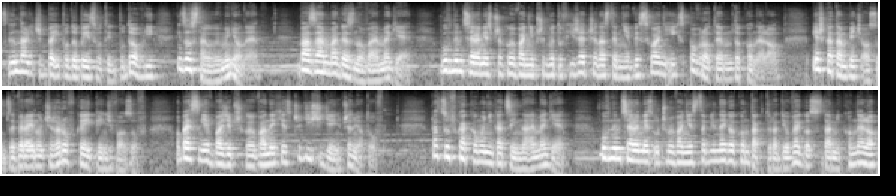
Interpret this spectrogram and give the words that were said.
względu na liczbę i podobieństwo tych budowli nie zostały wymienione. Baza magazynowa MEG. Głównym celem jest przechowywanie przedmiotów i rzeczy, a następnie wysłanie ich z powrotem do Konelo. Mieszka tam 5 osób, zawiera jedną ciężarówkę i 5 wozów. Obecnie w bazie przechowywanych jest 39 przedmiotów. Placówka komunikacyjna MEG. Głównym celem jest utrzymywanie stabilnego kontaktu radiowego z sadami Konelo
